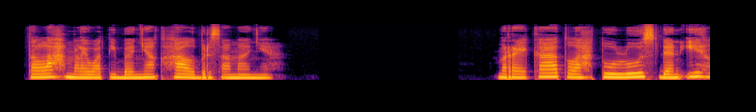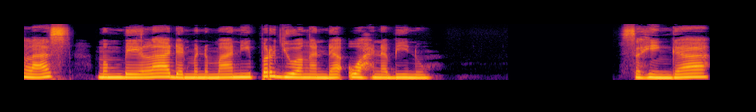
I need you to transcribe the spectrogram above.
telah melewati banyak hal bersamanya. Mereka telah tulus dan ikhlas membela dan menemani perjuangan dakwah Nabi Nuh. Sehingga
